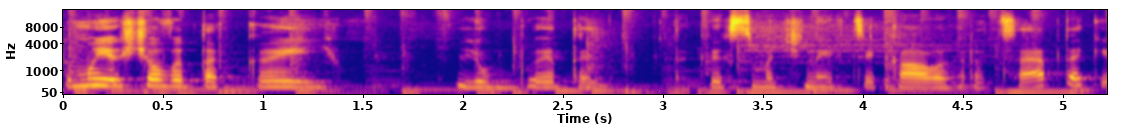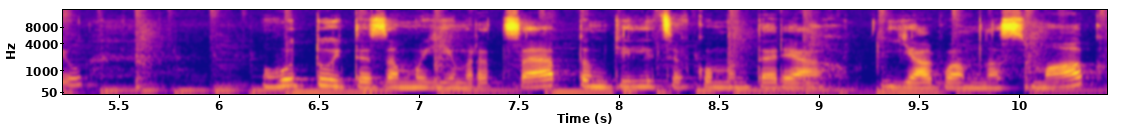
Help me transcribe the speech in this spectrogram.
Тому, якщо ви такий любитель таких смачних, цікавих рецептиків, готуйте за моїм рецептом, діліться в коментарях, як вам на смак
